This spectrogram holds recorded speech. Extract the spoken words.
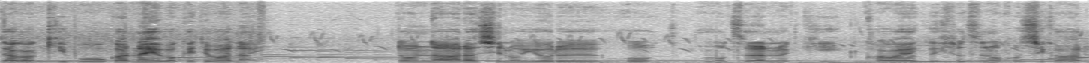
だが希望がないわけではない。どんな嵐の夜をも貫き輝く一つの星がある。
